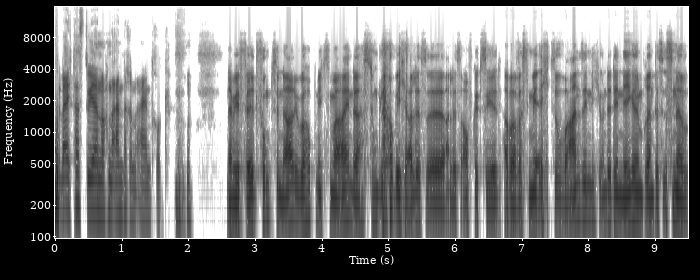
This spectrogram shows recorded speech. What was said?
vielleicht hast du ja noch einen anderen Eindruck. Na, mir fällt funktional überhaupt nichts mehr ein. Da hast du, glaube ich, alles, äh, alles aufgezählt. Aber was mir echt so wahnsinnig unter den Nägeln brennt, das ist eine,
